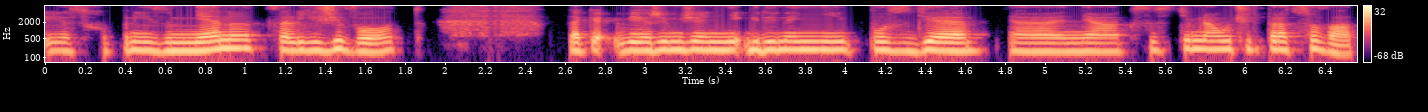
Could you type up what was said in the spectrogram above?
je schopný změn celý život tak věřím, že nikdy není pozdě eh, nějak se s tím naučit pracovat.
